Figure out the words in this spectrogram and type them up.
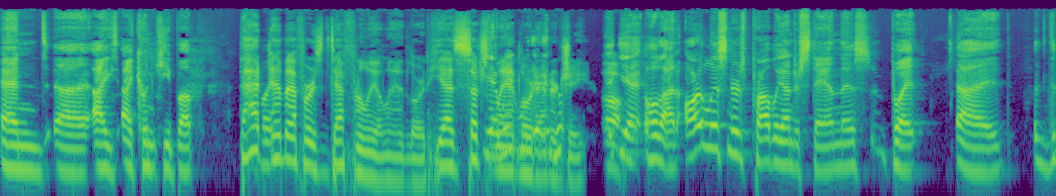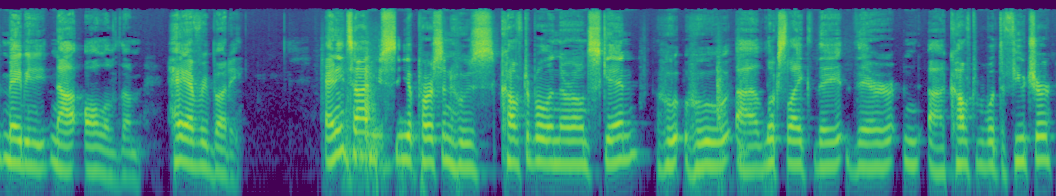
and uh, I I couldn't keep up. That but- MFer is definitely a landlord. He has such Yeah, landlord we- we- energy. Oh, Yeah, hold on. Our listeners probably understand this, but uh, th- maybe not all of them. Hey, everybody. Anytime you see a person who's comfortable in their own skin, who who uh, looks like they they're uh, comfortable with the future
